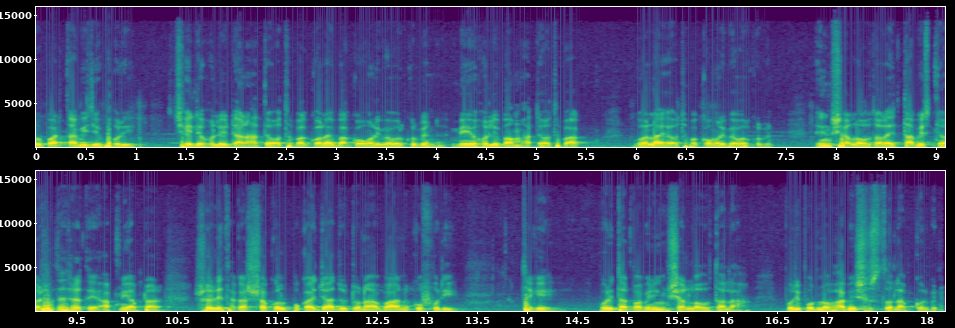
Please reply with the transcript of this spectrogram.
রূপার তাবিজে ভরে ছেলে হলে ডান হাতে অথবা গলায় বা কোমরে ব্যবহার করবেন, মেয়ে হলে বাম হাতে অথবা গলায় অথবা কোমরে ব্যবহার করবেন। ইনশাআল্লাহ তালা এই তাবিজ নেওয়ার সাথে সাথে আপনি আপনার শরীরে থাকা সকল প্রকার জাদু, টোনা, বান, কুফুরি থেকে পরিত্রাণ পাবেন ইনশাআল্লাহ তালা পরিপূর্ণভাবে সুস্থ লাভ করবেন।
